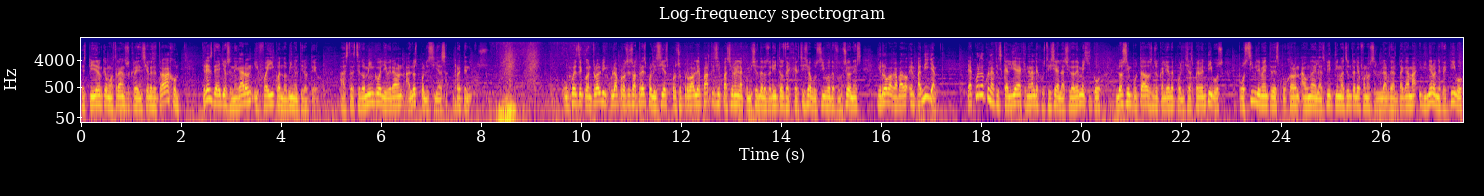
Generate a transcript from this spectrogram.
Les pidieron que mostraran sus credenciales de trabajo. Tres de ellos se negaron y fue ahí cuando vino el tiroteo. Hasta este domingo liberaron a los policías retenidos. Un juez de control vinculó a proceso a tres policías por su probable participación en la comisión de los delitos de ejercicio abusivo de funciones y robo agravado en pandilla. De acuerdo con la Fiscalía General de Justicia de la Ciudad de México, los imputados en su calidad de policías preventivos posiblemente despojaron a una de las víctimas de un teléfono celular de alta gama y dinero en efectivo,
